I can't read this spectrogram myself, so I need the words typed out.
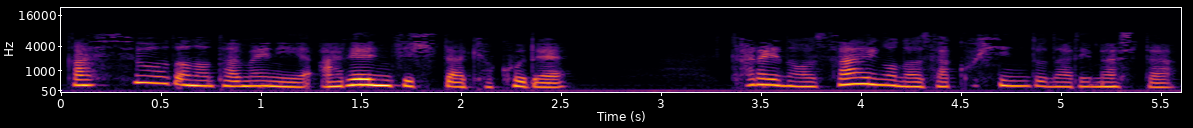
合唱団のためにアレンジした曲で、彼の最後の作品となりました。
